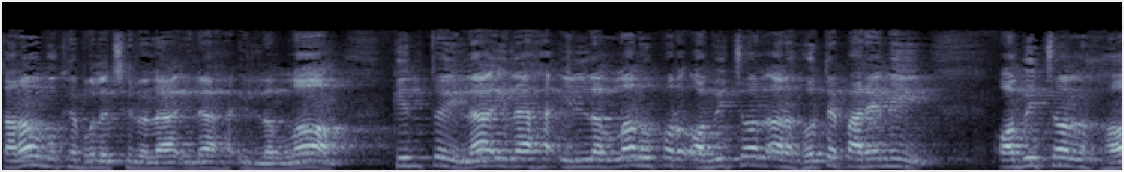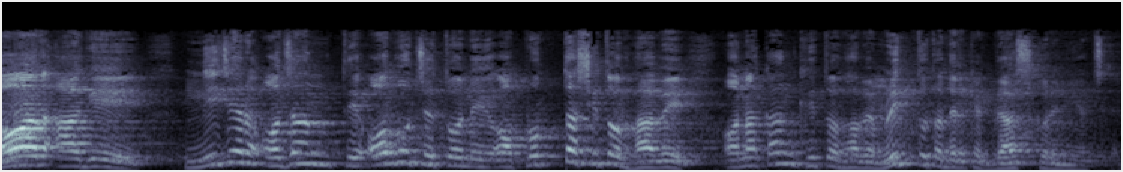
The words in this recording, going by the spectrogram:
তারাও মুখে বলেছিল, লা ইলাহা ইল্লাল্লাহ। কিন্তু এই লা ইলাহা ইল্লাল্লাহর উপর অবিচল আর হতে পারেনি। অবিচল হওয়ার আগে নিজের অজান্তে, অবচেতনে অপ্রত্যাশিত ভাবে অনাকাঙ্ক্ষিত ভাবে মৃত্যু তাদেরকে গ্রাস করে নিয়েছে।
